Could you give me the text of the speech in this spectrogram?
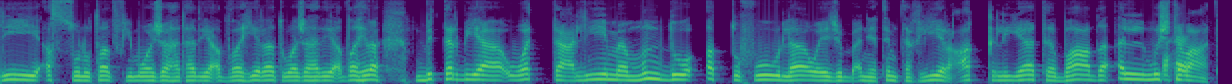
للسلطات في مواجهة هذه الظاهرة تواجه هذه الظاهرة بالتربية والتعليم منذ الطفولة ويجب أن يتم تغيير عقليات بعض المجتمعات.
